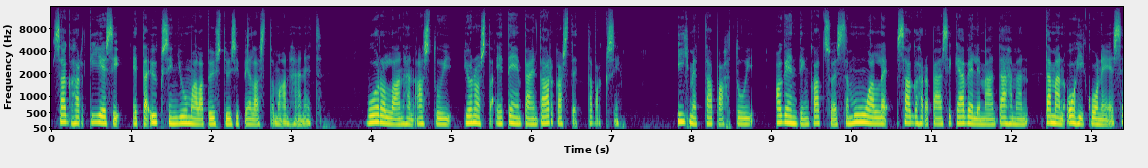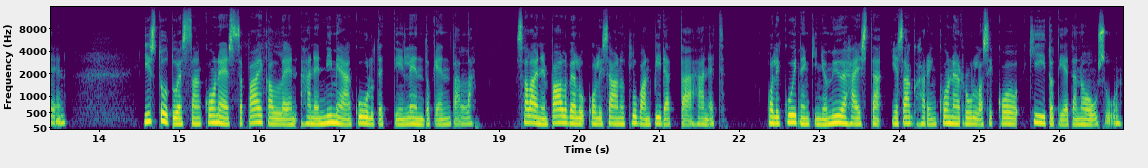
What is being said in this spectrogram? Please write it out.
Saghar tiesi, että yksin Jumala pystyisi pelastamaan hänet. Vuorollaan hän astui jonosta eteenpäin tarkastettavaksi. Ihme tapahtui, agentin katsoessa muualle Saghar pääsi kävelemään tämän, tämän ohi koneeseen. Istuutuessaan koneessa paikalleen hänen nimeään kuulutettiin lentokentällä. Salainen palvelu oli saanut luvan pidättää hänet. Oli kuitenkin jo myöhäistä ja Sagharin kone rullasi ko- kiitotietä nousuun.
